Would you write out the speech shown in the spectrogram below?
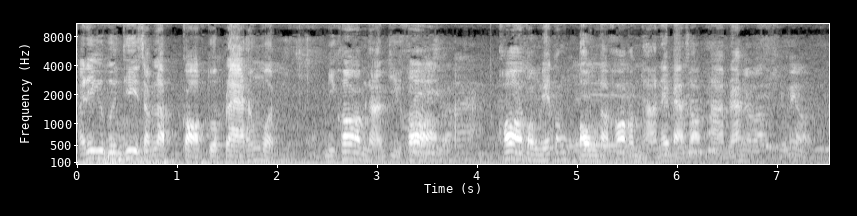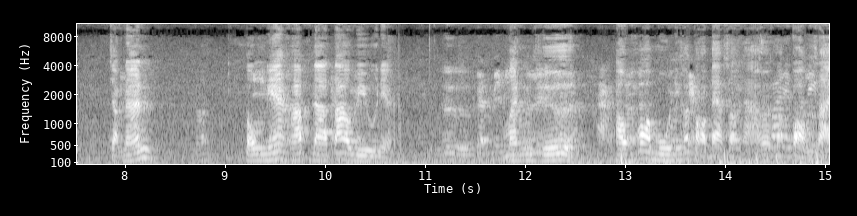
อันนี้คือพื้นที่สำหรับกรอบตัวแปรทั้งหมด มีข้อคำถามกี่ข้อ ข้อตรงนี้ต้องตรงกับข้อคำถามในแบบสอบถามนะ จากนั้นตรงนี้ครับ Data View เนี่ย มันคือ เอาข้อมูลที่เขาตอบแบบสอบถามมากรอกใส่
